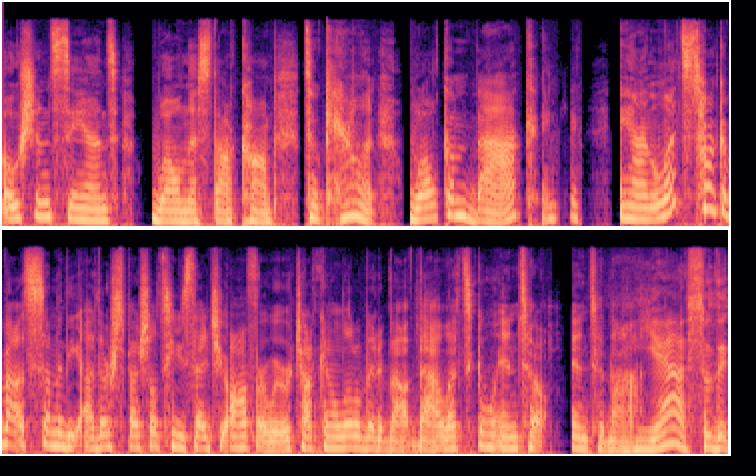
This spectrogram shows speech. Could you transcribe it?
Oceansandswellness.com. So, Carolyn, welcome back. Thank you. And let's talk about some of the other specialties that you offer. We were talking a little bit about that. Let's go into into that. Yeah. So the,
